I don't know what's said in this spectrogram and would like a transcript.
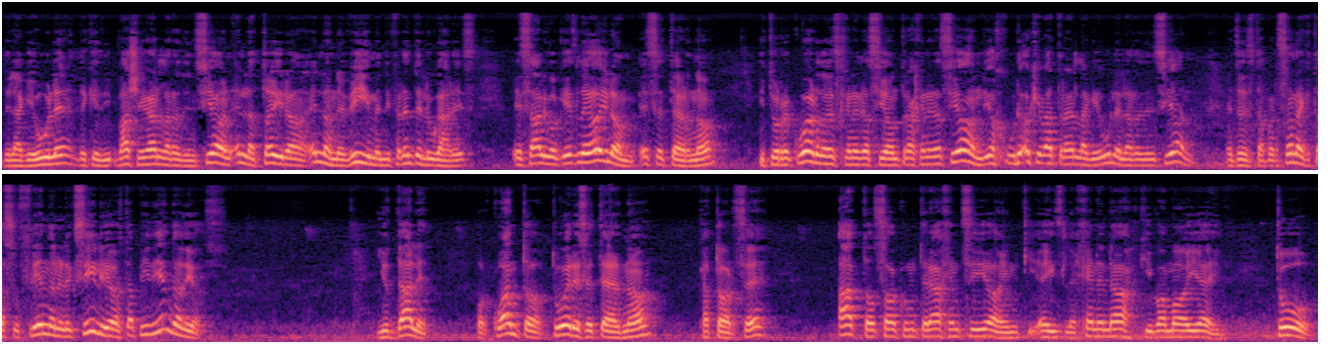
de la Geule, de que va a llegar la redención en la Toira, en los Nevim, en diferentes lugares, es algo que es Leoilom, es eterno, y tu recuerdo es generación tras generación. Dios juró que va a traer la Geule, la redención. Entonces esta persona que está sufriendo en el exilio está pidiendo a Dios. Yuddalet, por cuanto tú eres eterno, 14, Tú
